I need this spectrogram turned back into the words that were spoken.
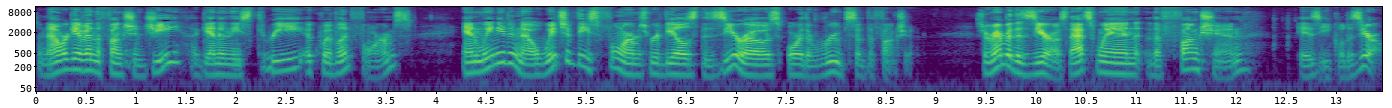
So now we're given the function g, again in these three equivalent forms. And we need to know which of these forms reveals the zeros or the roots of the function. So remember the zeros, that's when the function is equal to zero.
